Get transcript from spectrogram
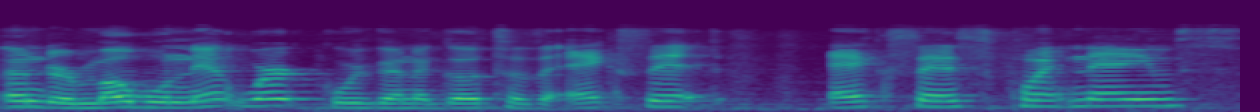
Under mobile network, we're going to go to the access, access point names.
